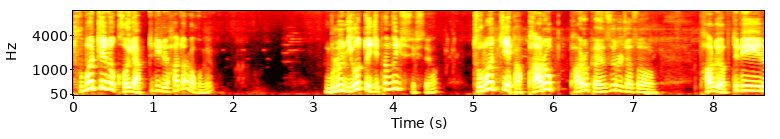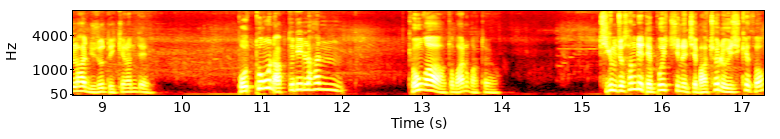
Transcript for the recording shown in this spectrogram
두 번째도 거의 앞드릴을 하더라고요. 물론 이것도 이제 평균일 수 있어요. 두 번째 바, 바로 바로 변수를 줘서 바로 옆드릴을 한 유저도 있긴 한데 보통은 앞드릴을 한 경우가 더 많은 것 같아요. 지금 저 상대 대포이치는 제 마철을 의식해서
